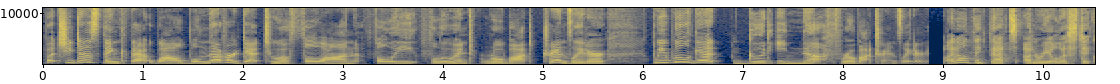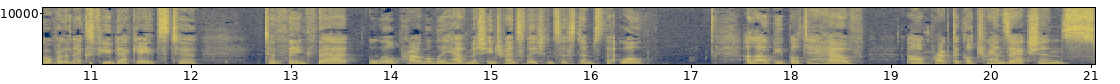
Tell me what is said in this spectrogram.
But she does think that while we'll never get to a full on, fully fluent robot translator, we will get good enough robot translators. I don't think that's unrealistic over the next few decades to to think that we'll probably have machine translation systems that will allow people to have uh, practical transactions,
